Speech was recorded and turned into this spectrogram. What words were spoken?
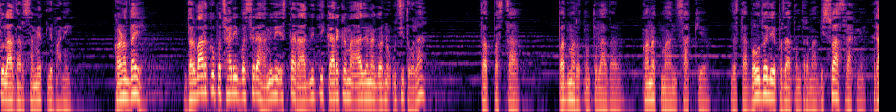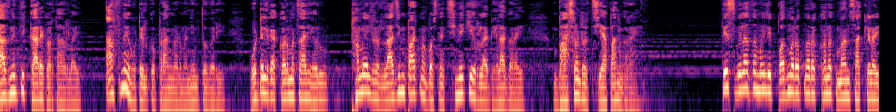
तुलाधर समेतले भने कर्णदाई दरबारको पछाडि बसेर हामीले यस्ता राजनीतिक कार्यक्रम आयोजना गर्न उचित होला? तत्पश्चात पद्मरत्न तुलाधर कनकमान साक्य जस्ता बहुदलीय प्रजातन्त्रमा विश्वास राख्ने राजनीतिक कार्यकर्ताहरूलाई आफ्नै होटेलको प्राङ्गणमा निम्तो गरी होटेलका कर्मचारीहरू ठमेल र लाजिमपाटमा बस्ने छिमेकीहरूलाई भेला गराई भाषण र चियापान गराए। त्यस बेला त मैले पद्मरत्न र कनक मान साक्यलाई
